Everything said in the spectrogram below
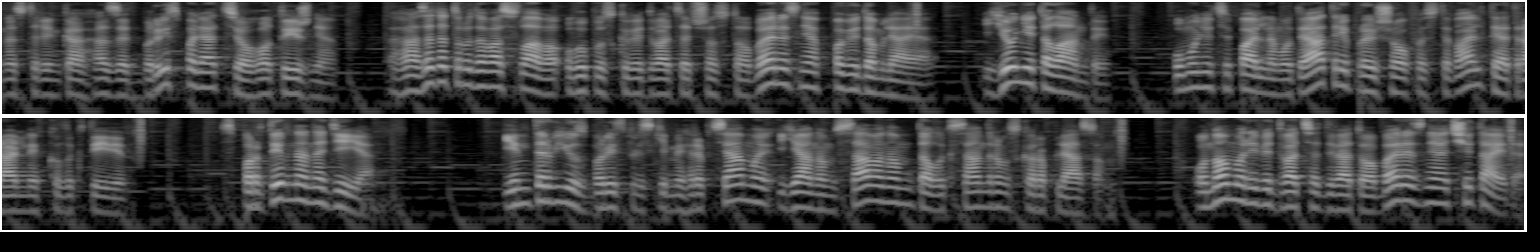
на сторінках газет Борисполя цього тижня. Газета Трудова слава у випуску від 26 березня повідомляє: Юні таланти. У муніципальному театрі пройшов фестиваль театральних колективів. Спортивна надія. Інтерв'ю з бориспільськими гребцями Яном Саваном та Олександром Скороплясом. У номері від 29 березня читайте:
